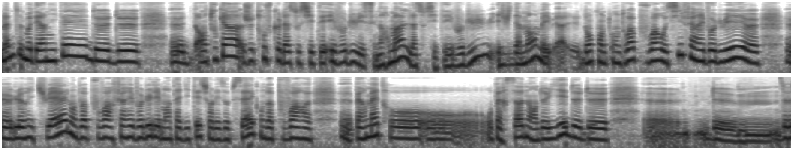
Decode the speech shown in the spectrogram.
même de modernité. De, en tout cas, je trouve que la société évolue et c'est normal, la société évolue évidemment, mais donc on, doit pouvoir aussi faire évoluer le rituel, on doit pouvoir faire évoluer les mentalités sur les obsèques, on doit pouvoir permettre aux, personnes endeuillées de, de, de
